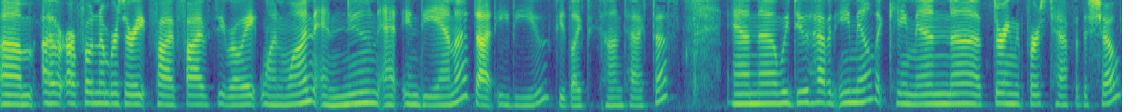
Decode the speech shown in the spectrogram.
Um, our, our phone numbers are 855-0811 and noon at indiana.edu if you'd like to contact us. And uh, we do have an email that came in uh, during the first half of the show.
